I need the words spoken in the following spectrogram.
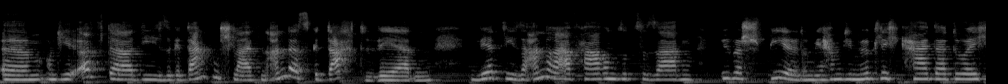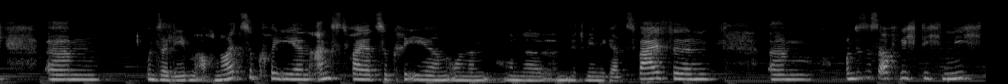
ähm, und je öfter diese Gedankenschleifen anders gedacht werden, wird diese andere Erfahrung sozusagen überspielt und wir haben die Möglichkeit dadurch, ähm, unser Leben auch neu zu kreieren, angstfreier zu kreieren, ohne, ohne mit weniger Zweifeln. Ähm, und es ist auch wichtig, nicht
